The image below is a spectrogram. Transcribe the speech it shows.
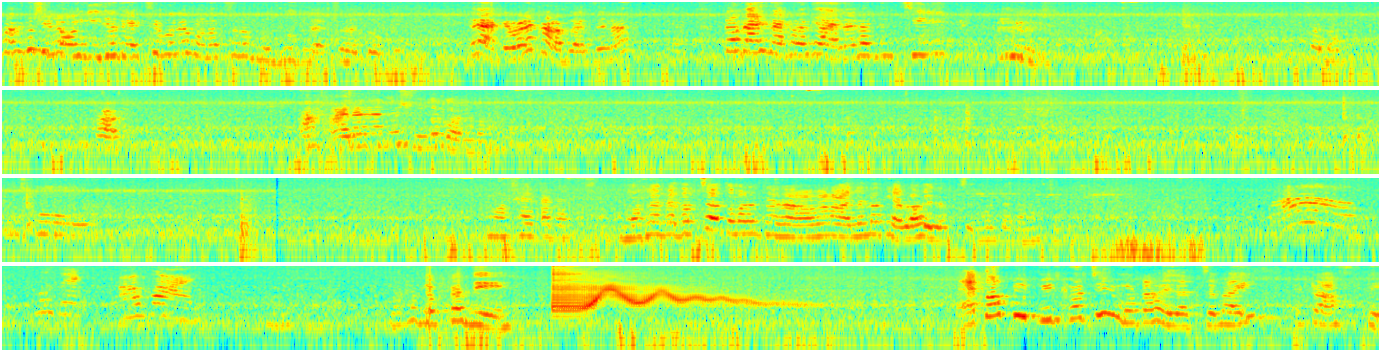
তোর দিয়ে দেখছে বলে মনে হচ্ছে না বুদ্ধ লাগছে একেবারে খারাপ লাগছে না। তো এখন আয়নাটা দিচ্ছি। চলো আয়নাটা সুন্দর তোমার আমার আয়নাটা খেলা হয়ে যাচ্ছে মশলা দে। করছিস মোটা হয়ে যাচ্ছে ভাই একটু আস্তে।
